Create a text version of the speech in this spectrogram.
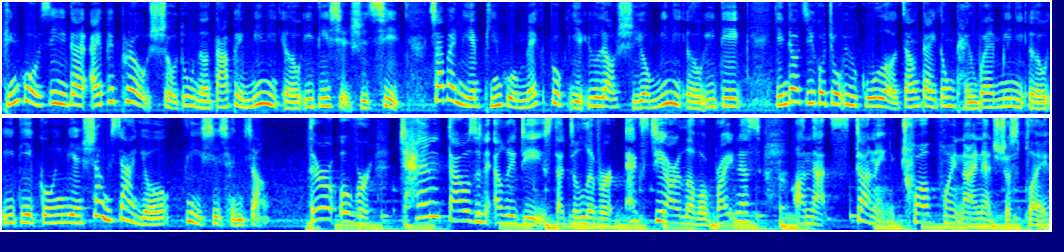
苹果新一代 iPad Pro 首度能搭配 Mini LED 显示器，下半年苹果 MacBook 也预料使用 Mini LED。研调机构就预估了，将带动台湾 Mini LED 供应链上下游逆势成长。There are over 10,000 LEDs that deliver XDR level brightness on that stunning 12.9 inch display.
